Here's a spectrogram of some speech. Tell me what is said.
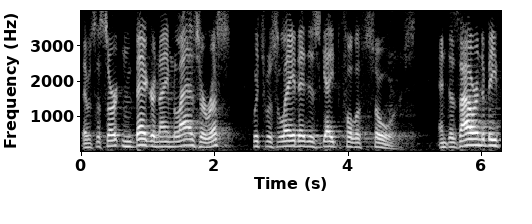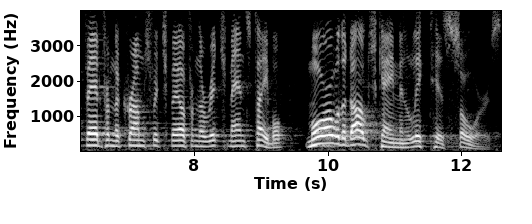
There was a certain beggar named Lazarus which was laid at his gate full of sores, and desiring to be fed from the crumbs which fell from the rich man's table, moreover the dogs came and licked his sores.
